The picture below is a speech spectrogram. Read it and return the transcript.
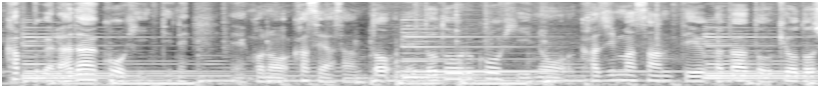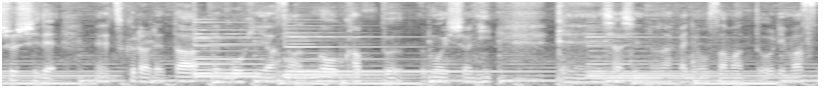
カップがラダーコーヒーってね、この粕谷さんとドドールコーヒーの鹿島さんっていう方と共同出資で作られたコーヒー屋さんのカップも一緒に写真の中に収まっております。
